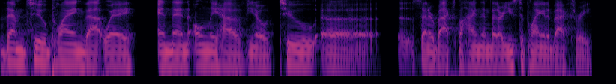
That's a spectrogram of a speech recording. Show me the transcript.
them two playing that way and then only have you know two uh, uh, center backs behind them that are used to playing in a back three.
